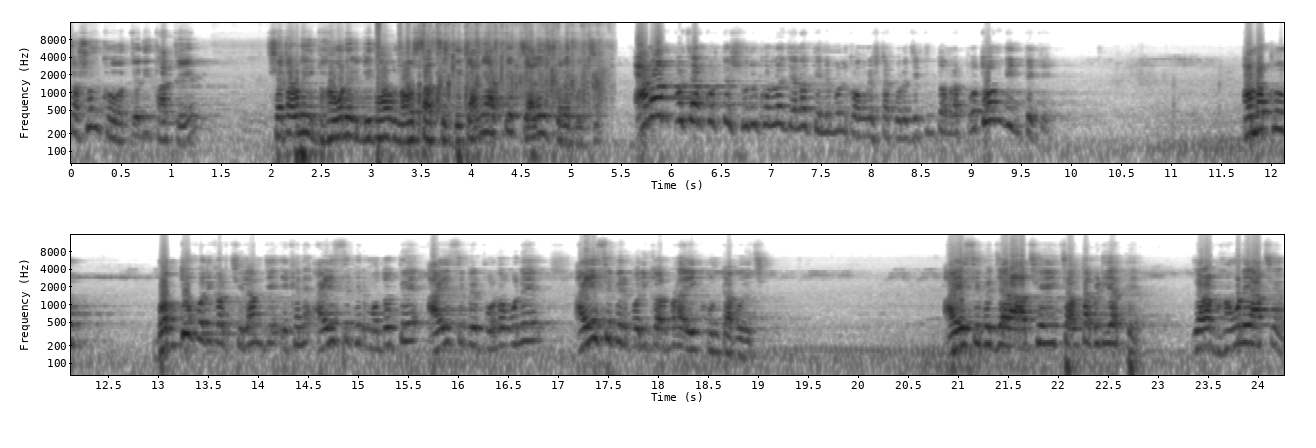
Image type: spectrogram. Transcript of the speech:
চশমখোর যদি থাকে, সেটা হলো এই ভাঁড়ের বিধায়ক নওসাদ সিদ্দিকী। আমি আজকে চ্যালেঞ্জ করে বলছি, এমন প্রচার করতে শুরু করল যেন তৃণমূল কংগ্রেসটা করেছে, কিন্তু আমরা প্রথম দিন থেকে আমরা খুব বদ্ধপরিকর ছিলাম যে এখানে আইএসএফ এর মদতে, আইএসএফ এর প্রলোভনে, আইএসএফ এর পরিকল্পনা এই খুনটা হয়েছে। আইএসএফ এর যারা আছে এই চালতা চালতাবেড়িয়াতে, যারা ভাঙড়ে আছেন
